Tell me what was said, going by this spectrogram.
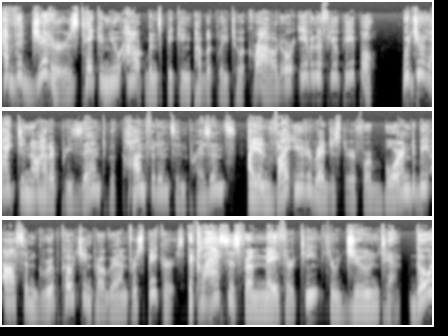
Have the jitters taken you out when speaking publicly to a crowd or even a few people? Would you like to know how to present with confidence and presence? I invite you to register for Born to Be Awesome group coaching program for speakers. The class is from May 13th through June 10th. Go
